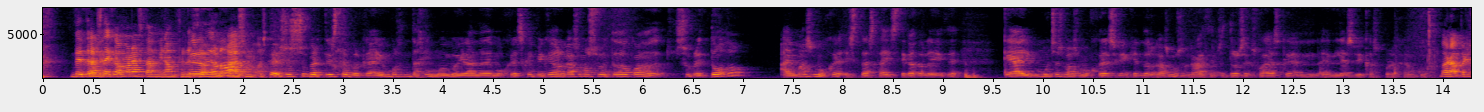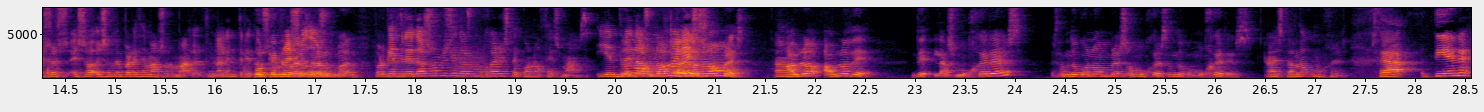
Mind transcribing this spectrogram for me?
Detrás de cámaras también han fingido orgasmos. pero eso es súper triste porque hay un porcentaje muy, muy grande de mujeres que fingen orgasmos, sobre todo cuando. Sobre todo hay más mujeres, esta estadística te lo dice, que hay muchas más mujeres fingiendo orgasmos en relaciones heterosexuales que en, lésbicas, por ejemplo. Bueno, pero eso, eso, eso me parece más normal. Al final, entre dos ¿Por qué hombres te o dos. Normal? Porque entre dos hombres y dos mujeres te conoces más. Y entre no, dos no, mujeres. No, hablo de dos hombres. Ah. Hablo, hablo de de las mujeres estando con hombres o mujeres estando con mujeres. Ah, estando con mujeres. O sea, tiene,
